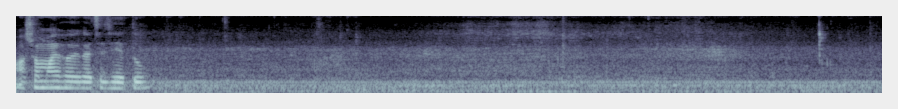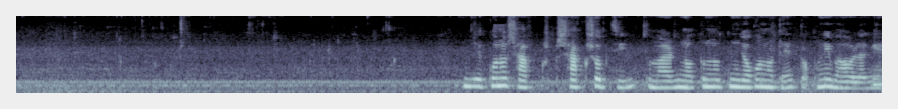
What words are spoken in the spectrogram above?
অসময় হয়ে গেছে যেহেতু। যে কোনো শাক, শাকসবজি তোমার নতুন নতুন যখন ওঠে, তখনই ভালো লাগে।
